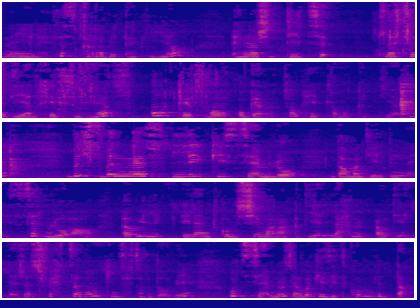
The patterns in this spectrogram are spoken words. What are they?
هنايا العدس قرب يطيب ليا هنا شديت ثلاثة ديال الخيزونات ونقيتهم وقربتهم حيت لهم القلب ديالهم. بالنسبة للناس اللي كيستعملوا ضامة ديال البنه يستعملوها أو إلا عندكم شي مراق ديال اللحم أو ديال الدجاج فحتى هو ممكن تحتفظوا به وتستعملوه حتى هو كيزيدكم للذة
